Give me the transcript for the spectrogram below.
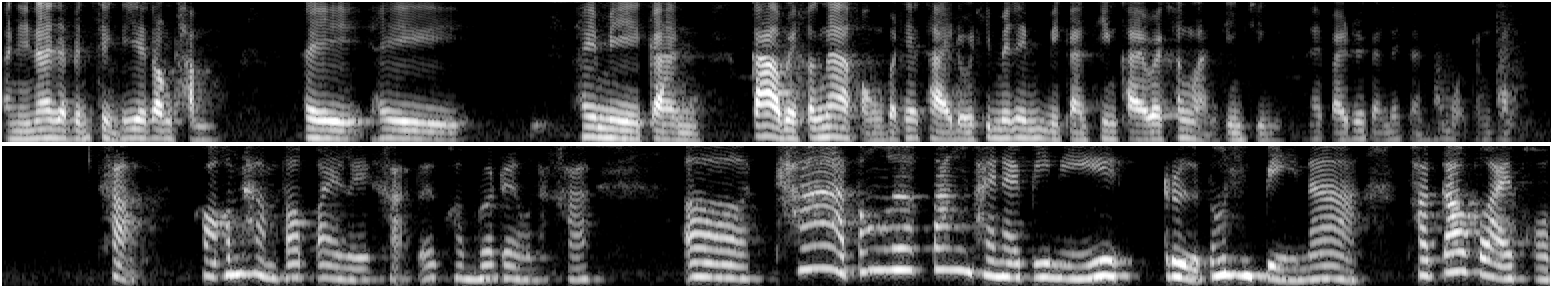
อันนี้น่าจะเป็นสิ่งที่จะต้องทำให้ให้ให้มีการก้าวไปข้างหน้าของประเทศไทย โดยที่ไม่ได้มีการทิ้งใครไว้ข้างหลังจริง ๆ ให้ไปด้วยกันด้วยกันทั้งหมดทั้งทั้งค่ะ ขอคำถามต่อไปเลยค่ะ ด้วยความรวดเร็วนะคะ เอ่อถ้าต้องเลือกตั้งภายในปีนี้ หรือต้นปีหน้าพรรคก้าวไกลพร้อม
